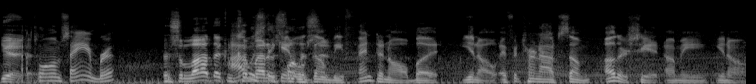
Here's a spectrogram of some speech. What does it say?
Yeah. That's what I'm saying, bro. There's a lot that can come out of this I was thinking it was gonna be fentanyl, but you know, if it turned out some other shit, I mean, you know,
